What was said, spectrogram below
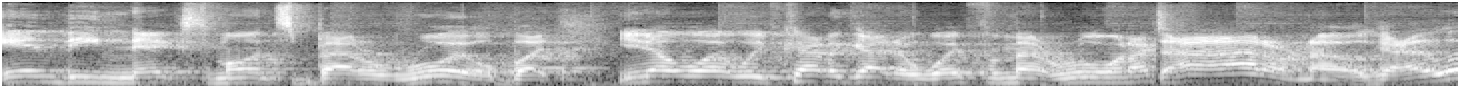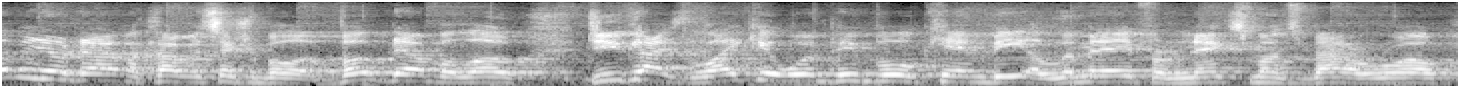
in the next month's Battle Royal. But you know what? We've kind of gotten away from that rule. And I, I don't know, guys. Let me know down in the comment section below. Vote down below. Do you guys like it when people can be eliminated from next month's Battle Royal?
